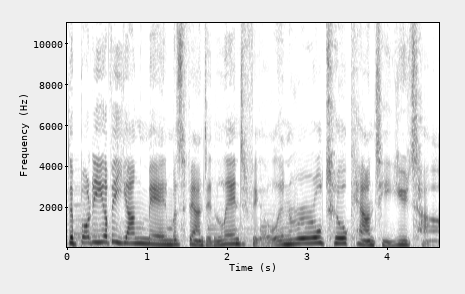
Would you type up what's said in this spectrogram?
the body of a young man was found in landfill in rural Tooele County, Utah.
